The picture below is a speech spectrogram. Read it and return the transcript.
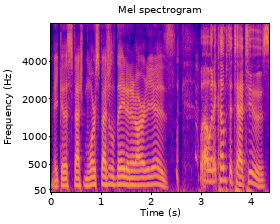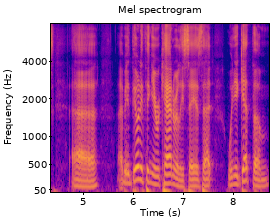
make it a special more special day than it already is. Well, when it comes to tattoos, uh, I mean, the only thing you can really say is that when you get them,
